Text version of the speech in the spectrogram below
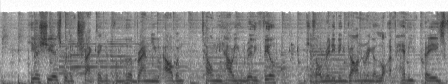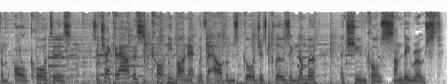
Here she is with a track taken from her brand new album, Tell Me How You Really Feel, which has already been garnering a lot of heavy praise from all quarters. So check it out. This is Courtney Barnett with the album's gorgeous closing number, a tune called Sunday Roast.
